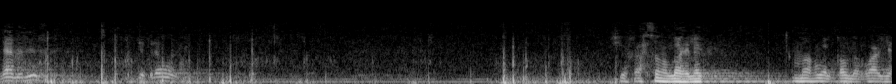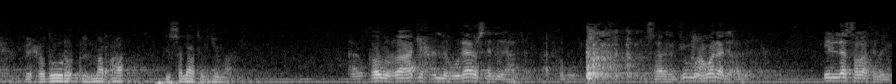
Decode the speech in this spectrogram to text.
لا من هنا. بالأول شيخ أحسن الله إليك. ما هو القول الراجح في حضور المرأة لصلاة الجمعة؟ القول الراجح أنه لا يسن لها الحضور لصلاة الجمعة ولا لغيرها إلا صلاة العيد.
